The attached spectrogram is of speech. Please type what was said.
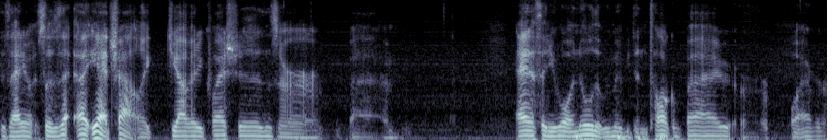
Does anyone? So is that, uh, yeah, chat. Like, do you have any questions or um, anything you want to know that we maybe didn't talk about or whatever?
